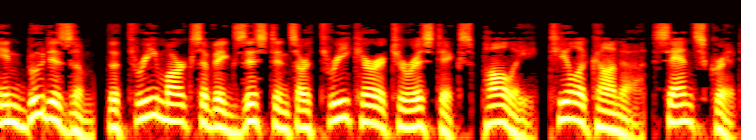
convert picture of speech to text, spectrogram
In Buddhism, the three marks of existence are three characteristics Pali, Tilakkhana, Sanskrit,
